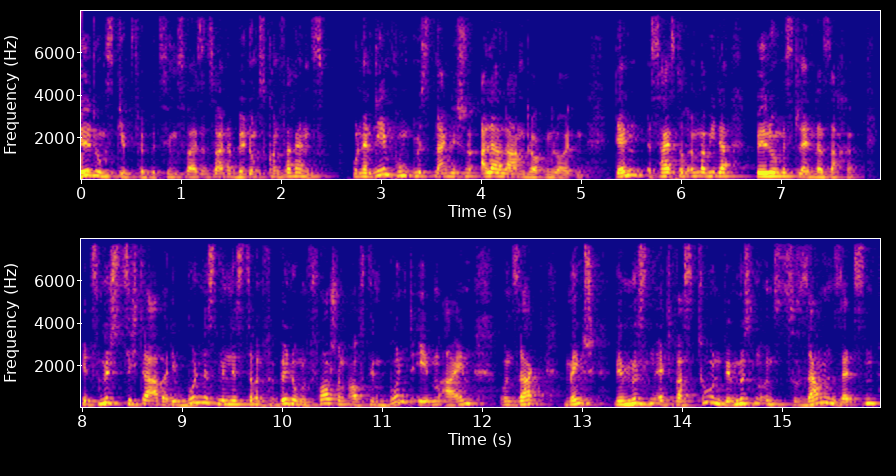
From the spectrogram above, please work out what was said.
Bildungsgipfel bzw. zu einer Bildungskonferenz. Und an dem Punkt müssten eigentlich schon alle Alarmglocken läuten. Denn es heißt doch immer wieder, Bildung ist Ländersache. Jetzt mischt sich da aber die Bundesministerin für Bildung und Forschung aus dem Bund eben ein und sagt, Mensch, wir müssen etwas tun, wir müssen uns zusammensetzen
